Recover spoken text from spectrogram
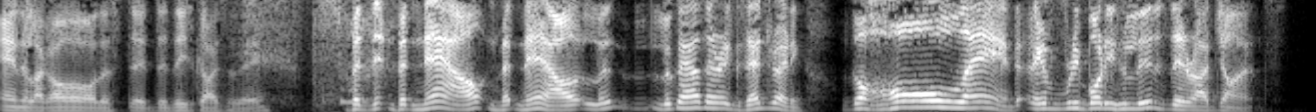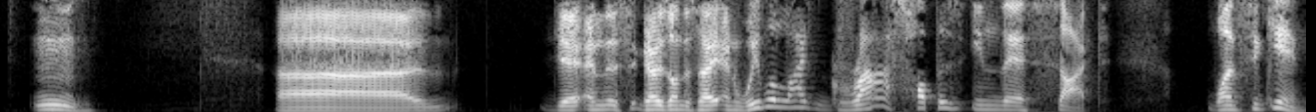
and they're like, "Oh, this, the, the, these guys are there." But th- but now, but now, look, look how they're exaggerating. The whole land, everybody who lives there are giants. Mm. Uh, yeah, and this goes on to say, and we were like grasshoppers in their sight. Once again,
